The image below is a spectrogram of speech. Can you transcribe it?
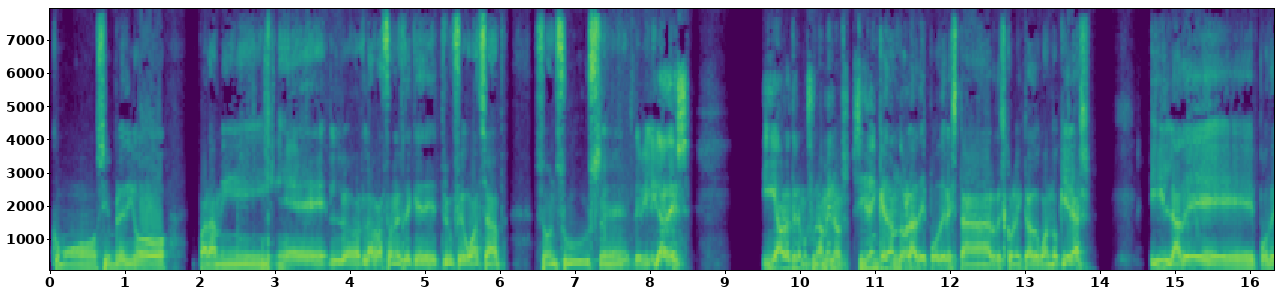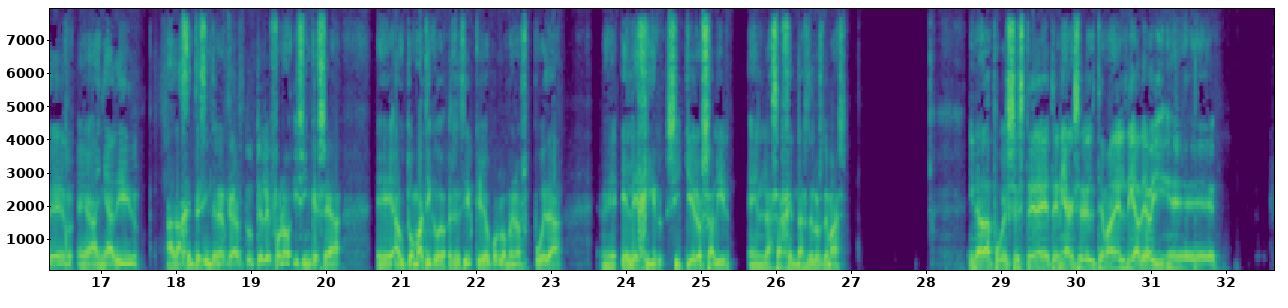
Como siempre digo, para mí eh, las razones de que triunfe WhatsApp son sus eh, debilidades y ahora tenemos una menos. Siguen quedando la de poder estar desconectado cuando quieras y la de poder eh, añadir a la gente sin tener que dar tu teléfono y sin que sea eh, automático. Es decir, que yo por lo menos pueda eh, elegir si quiero salir en las agendas de los demás. Y nada, pues este tenía que ser el tema del día de hoy.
